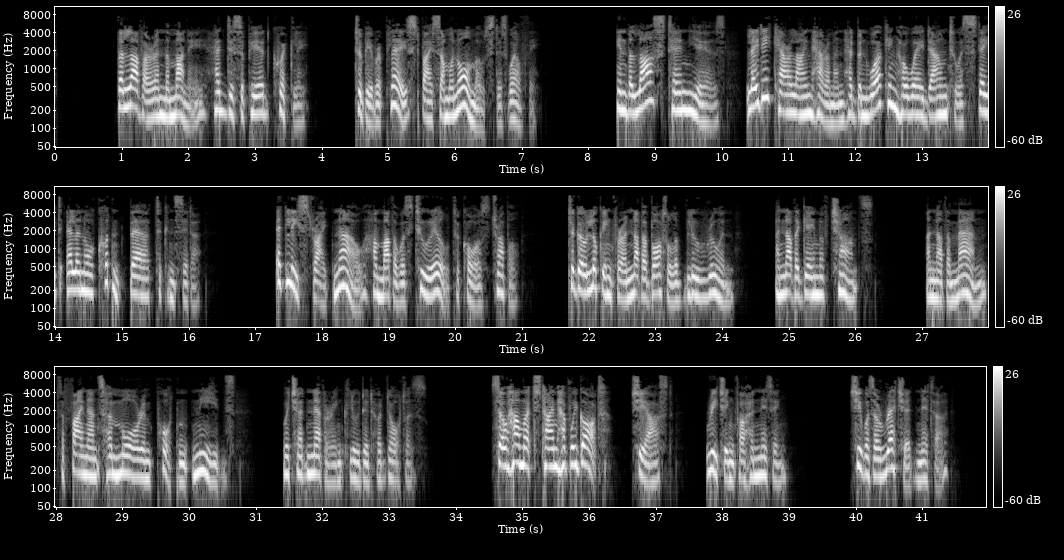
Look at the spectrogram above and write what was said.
The lover and the money had disappeared quickly, to be replaced by someone almost as wealthy. In the last ten years, Lady Caroline Harriman had been working her way down to a state Eleanor couldn't bear to consider. At least right now, her mother was too ill to cause trouble. To go looking for another bottle of blue ruin, another game of chance, another man to finance her more important needs, which had never included her daughters. So how much time have we got? she asked, reaching for her knitting. She was a wretched knitter.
